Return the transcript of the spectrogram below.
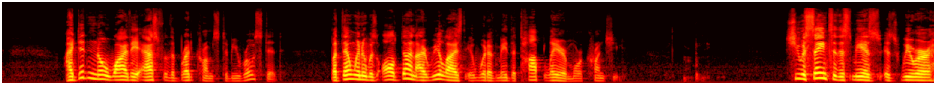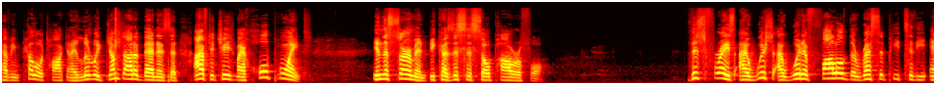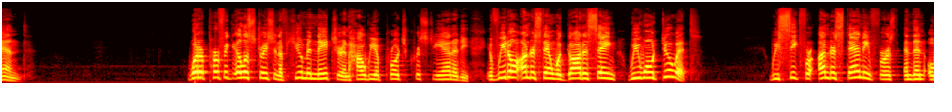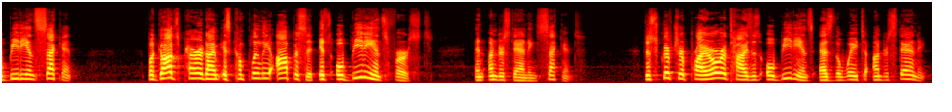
I didn't know why they asked for the breadcrumbs to be roasted. But then when it was all done, I realized it would have made the top layer more crunchy. She was saying to this me as, as we were having pillow talk, and I literally jumped out of bed and said, I have to change my whole point in the sermon because this is so powerful. This phrase, I wish I would have followed the recipe to the end. What a perfect illustration of human nature and how we approach Christianity. If we don't understand what God is saying, we won't do it. We seek for understanding first and then obedience second. But God's paradigm is completely opposite it's obedience first and understanding second. The scripture prioritizes obedience as the way to understanding.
